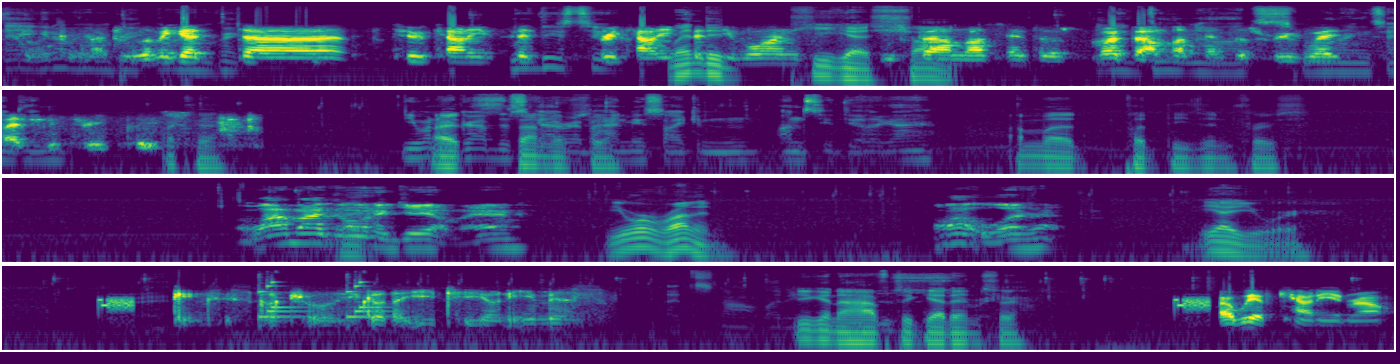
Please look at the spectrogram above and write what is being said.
Hey, here. Let me get, uh, two county, Move two. three county When did he get eastbound shot? Los Santos, I westbound Los know, Santos Freeway, 523, please. Okay. You wanna grab this guy right sir. behind me so I can unseat the other guy? I'm gonna put these in first. Why am I going to jail, man? You were running. Oh, it wasn't. Yeah, you were. King 6 Control, you got an ET on E EMS? It's not letting You're gonna have to get in, sir. Uh, we have county en route.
